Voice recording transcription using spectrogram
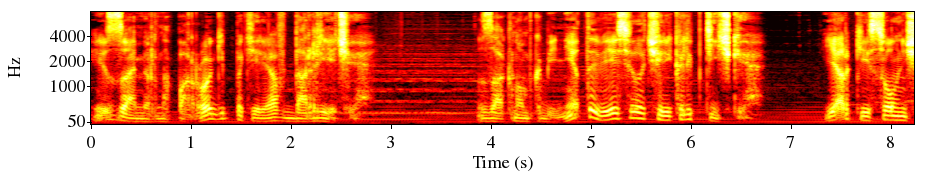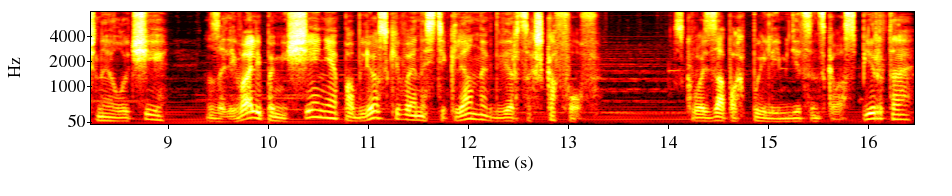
и замер на пороге, потеряв дар речи. За окном кабинета весело чирикали птички. Яркие солнечные лучи заливали помещение, поблескивая на стеклянных дверцах шкафов. Сквозь запах пыли и медицинского спирта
